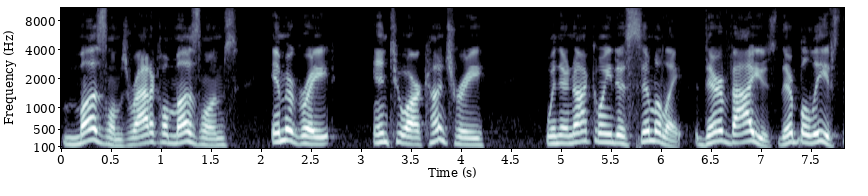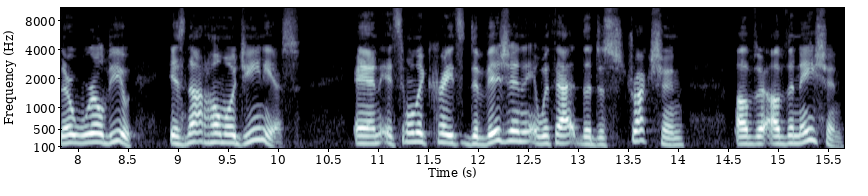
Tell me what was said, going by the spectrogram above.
Muslims, radical Muslims, immigrate into our country when they're not going to assimilate. Their values, their beliefs, their worldview is not homogeneous. And it only creates division with that the destruction of the, of the nation.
